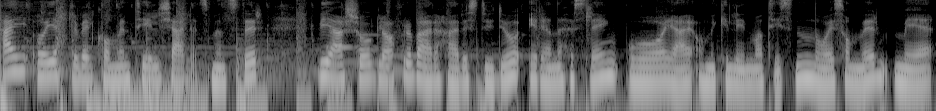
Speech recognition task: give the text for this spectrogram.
Hei og hjertelig velkommen til Kjærlighetsmønster. Vi er så glad for å være her i studio, Irene Hesling og jeg, Anniken Lind Mathisen, nå i sommer med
